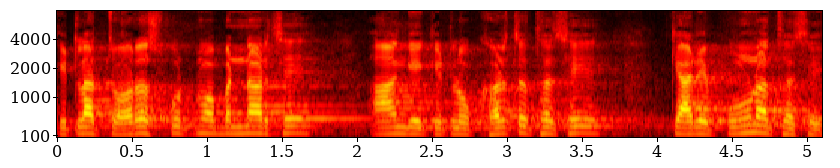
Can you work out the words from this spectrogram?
કેટલા ચોરસ ફૂટમાં બનનાર છે? આ અંગે કેટલો ખર્ચ થશે? ક્યારે પૂર્ણ થશે?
